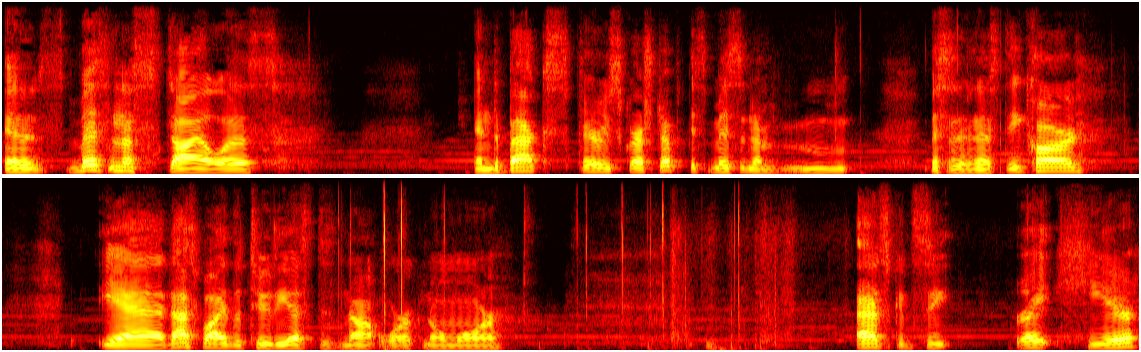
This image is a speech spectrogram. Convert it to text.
And it's missing a stylus. And the back's very scratched up. It's missing a missing an SD card. Yeah, that's why the 2DS does not work no more. As you can see right here,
